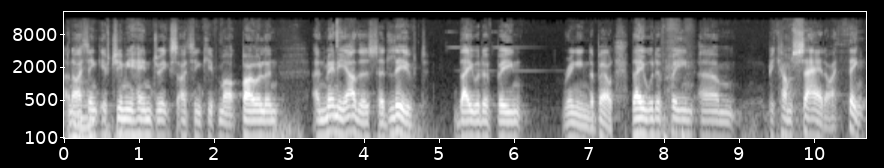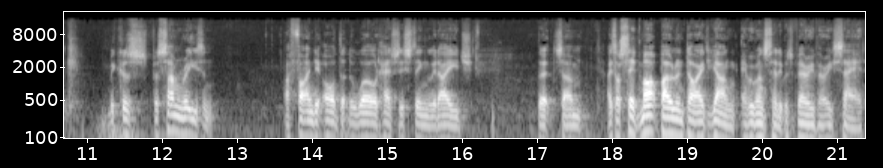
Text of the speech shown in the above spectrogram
And I think if Jimi Hendrix, I think if Marc Bolan and many others had lived, they would have been ringing the bell. They would have been um, become sad, I think, because for some reason, I find it odd that the world has this thing with age. That, um, as I said, Marc Bolan died young. Everyone said it was very, very sad.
